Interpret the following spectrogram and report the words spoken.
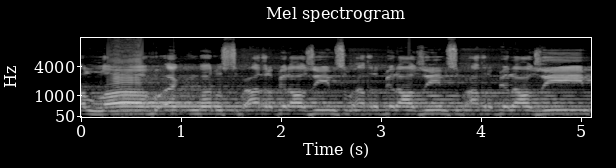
الله أكبر سبحان ربي العظيم سبحان ربي العظيم سبحان ربي العظيم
